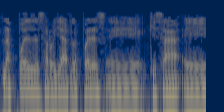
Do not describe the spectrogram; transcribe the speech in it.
la puedes desarrollar, la puedes eh, quizá eh,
